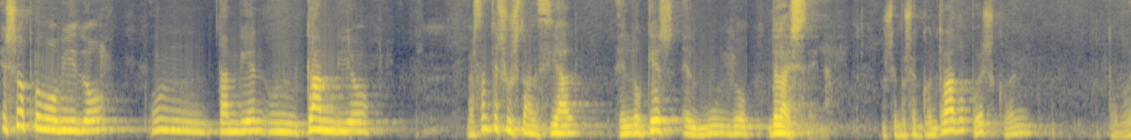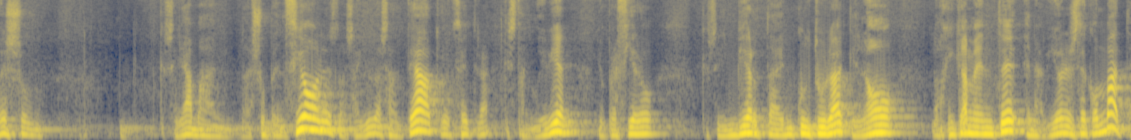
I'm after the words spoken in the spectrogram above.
eso ha promovido un, también un cambio bastante sustancial en lo que es el mundo de la escena. Nos hemos encontrado pues con todo eso que se llaman las subvenciones, las ayudas al teatro, etcétera, que están muy bien. Yo prefiero que se invierta en cultura que no, lógicamente, en aviones de combate.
